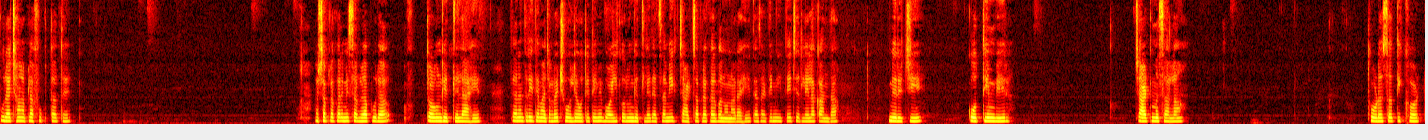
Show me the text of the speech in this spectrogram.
पुऱ्या छान आपल्या फुगतात आहेत. अशा प्रकारे मी सगळ्या पुऱ्या तळून घेतलेल्या आहेत. त्यानंतर इथे माझ्याकडे छोले होते ते मी बॉईल करून घेतले. त्याचा मी एक चाटचा प्रकार बनवणार आहे. त्यासाठी मी इथे चिरलेला कांदा मिरची कोथिंबीर चाट मसाला थोडंसं तिखट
